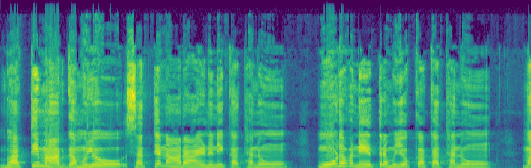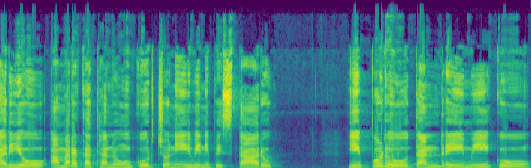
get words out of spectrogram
భక్తి మార్గములో సత్యనారాయణుని కథను మూడవ నేత్రము యొక్క కథను మరియు అమరకథను కూర్చొని వినిపిస్తారు. ఇప్పుడు తండ్రి మీకు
